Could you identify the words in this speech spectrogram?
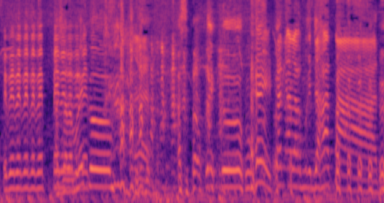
Assalamualaikum. Assalamualaikum. Hei, kan alarm kejahatan.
